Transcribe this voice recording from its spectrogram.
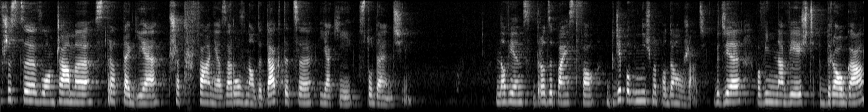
wszyscy włączamy strategię przetrwania, zarówno dydaktycy, jak i studenci. No więc, drodzy Państwo, gdzie powinniśmy podążać? Gdzie powinna wieść droga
